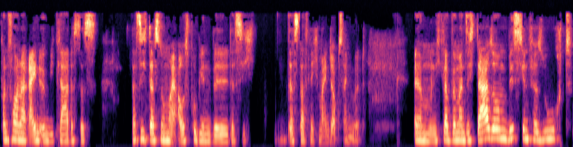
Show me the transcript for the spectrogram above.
von vornherein irgendwie klar, dass das, dass ich das nur mal ausprobieren will, dass ich, dass das nicht mein Job sein wird. Ähm, und ich glaube, wenn man sich da so ein bisschen versucht,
